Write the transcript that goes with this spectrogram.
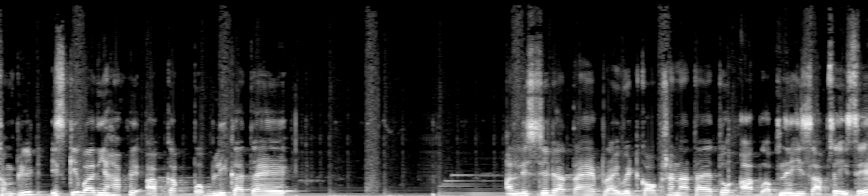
कंप्लीट इसके बाद यहाँ पे आपका पब्लिक आता है अनलिस्टेड आता है प्राइवेट का ऑप्शन आता है तो आप अपने हिसाब से इसे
